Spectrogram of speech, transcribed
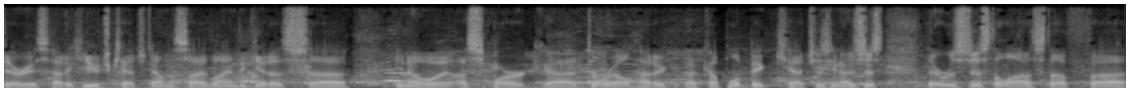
Darius had a huge catch down the sideline to get us, uh, you know, a, a spark. Uh, Derel had a, a, couple of big catches. You know, it's just there was just a lot of stuff uh,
